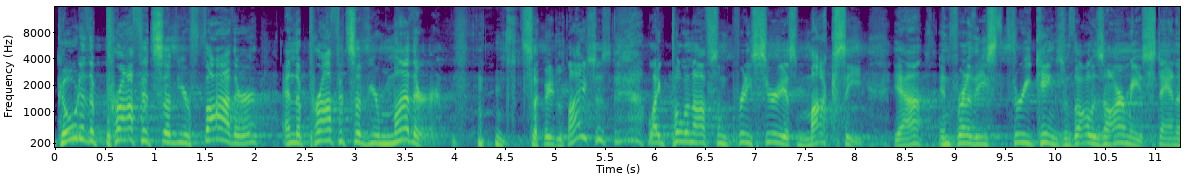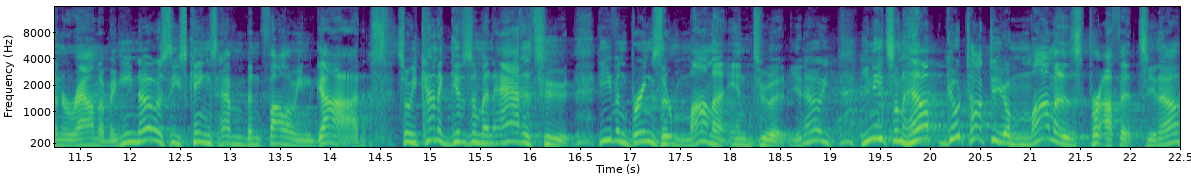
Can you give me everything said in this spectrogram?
Go to the prophets of your father and the prophets of your mother. so Elisha's like pulling off some pretty serious moxie, yeah, in front of these three kings with all his armies standing around him. And he knows these kings haven't been following God, so he kind of gives them an attitude. He even brings their mama into it. You know, you need some help? Go talk to your mama's prophets, you know?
